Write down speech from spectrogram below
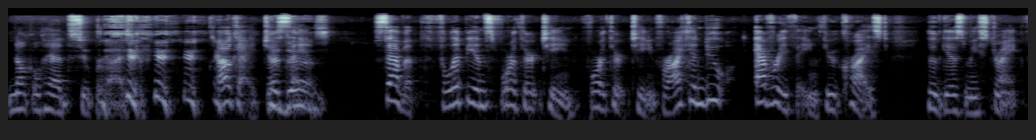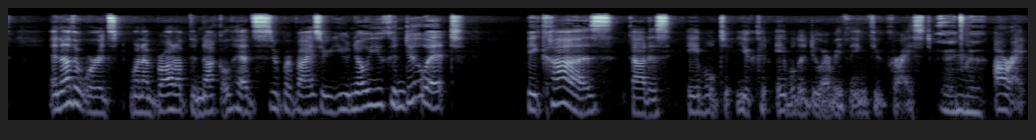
knucklehead supervisor. okay, just It saying. does. Seventh, Philippians 4:13, 4:13, for I can do everything through Christ who gives me strength. In other words, when I brought up the knucklehead supervisor, you know you can do it because God is able to you're able to do everything through Christ. Amen. All right.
